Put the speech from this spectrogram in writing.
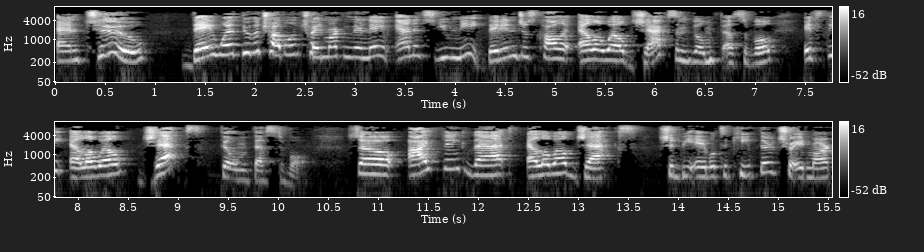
and two, they went through the trouble of trademarking their name and it's unique. They didn't just call it LOL Jackson Film Festival, it's the LOL Jax Film Festival. So I think that LOL Jax should be able to keep their trademark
